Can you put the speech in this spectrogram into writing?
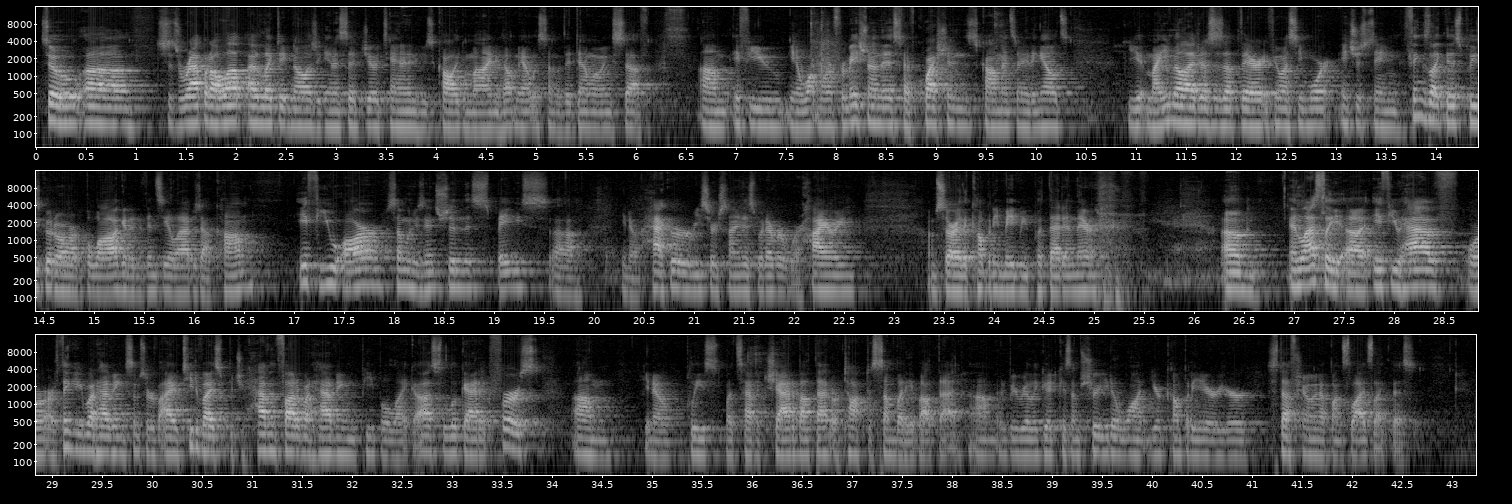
So uh, just to wrap it all up, I would like to acknowledge again, I said Joe Tannen, who's a colleague of mine who helped me out with some of the demoing stuff. Um, if you, you know, want more information on this, have questions, comments, anything else, you, my email address is up there. If you want to see more interesting things like this, please go to our blog at invincialabs.com. If you are someone who's interested in this space, uh, you know, hacker, research scientist, whatever, we're hiring. I'm sorry, the company made me put that in there. um, and lastly, uh, if you have or are thinking about having some sort of IoT device, but you haven't thought about having people like us look at it first, um, you know, please let's have a chat about that or talk to somebody about that. Um, it'd be really good because I'm sure you don't want your company or your stuff showing up on slides like this.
